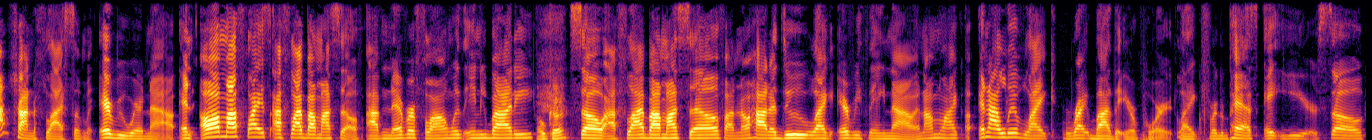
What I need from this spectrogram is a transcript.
I'm trying to fly somewhere everywhere now. And all my flights I fly by myself. I've never flown with anybody. okay. So I fly by myself. I know how to do like everything now. And I'm like, uh, and I live like right by the airport, like for the past eight years. So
